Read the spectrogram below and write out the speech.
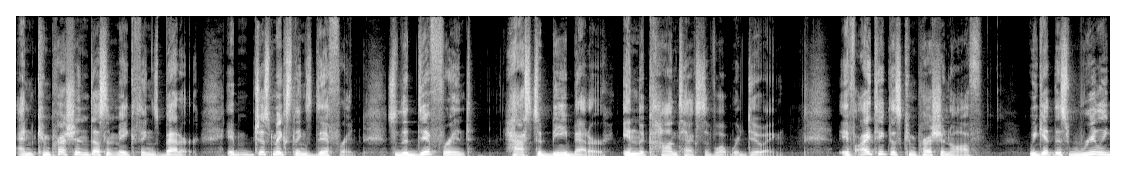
And compression doesn't make things better. It just makes things different. So the different has to be better in the context of what we're doing. If I take this compression off, we get this really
